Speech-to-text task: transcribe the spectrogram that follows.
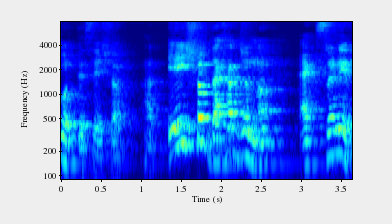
করতেছে এইসব? আর এইসব দেখার জন্য এক শ্রেণির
